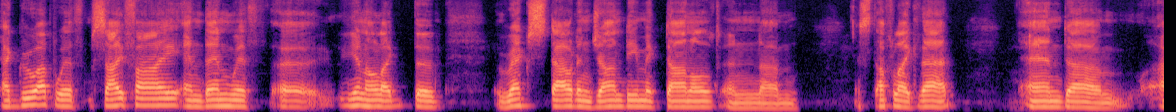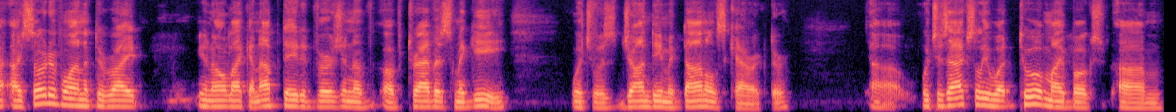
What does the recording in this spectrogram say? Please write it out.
I grew up with sci-fi, and then with uh, you know like the Rex Stout and John D. MacDonald and um, stuff like that. And um, I, I sort of wanted to write, you know, like an updated version of of Travis McGee, which was John D. MacDonald's character, uh, which is actually what two of my books, um,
